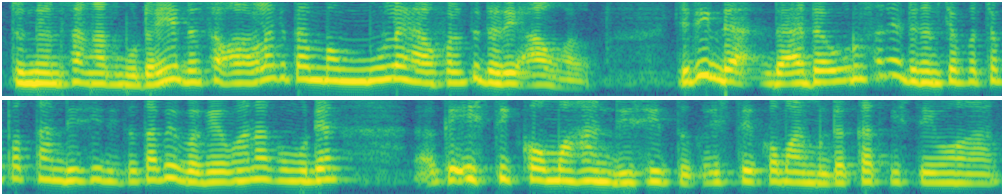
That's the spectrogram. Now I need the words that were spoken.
dengan sangat mudahnya dan seolah-olah kita memulai hafal itu dari awal jadi tidak ada urusannya dengan cepat-cepatan di sini, tetapi bagaimana kemudian eh, keistiqomahan di situ, keistiqomahan mendekat, keistiqomahan,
